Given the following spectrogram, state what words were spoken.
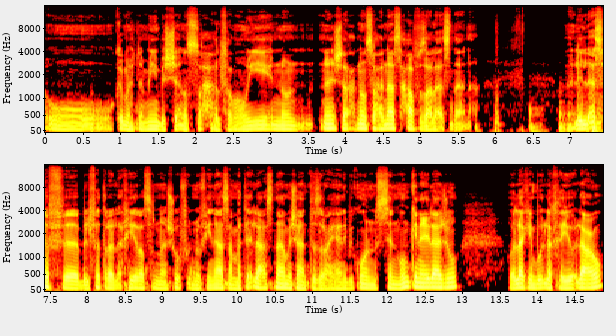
وكمهتمين بالشأن الصحة الفموية إنه ننصح ننصح الناس تحافظ على أسنانها. للأسف بالفترة الأخيرة صرنا نشوف إنه في ناس عم تقلع أسنان مشان تزرع. يعني بيكون السن ممكن علاجه ولكن بقول لك هيو اقلعه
